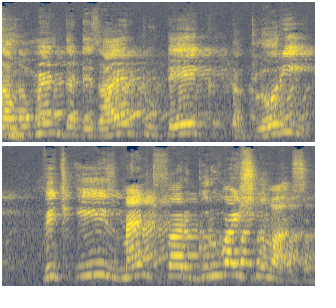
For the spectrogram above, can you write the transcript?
the moment the desire to take the glory which is meant for Guru Vaishnavas,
